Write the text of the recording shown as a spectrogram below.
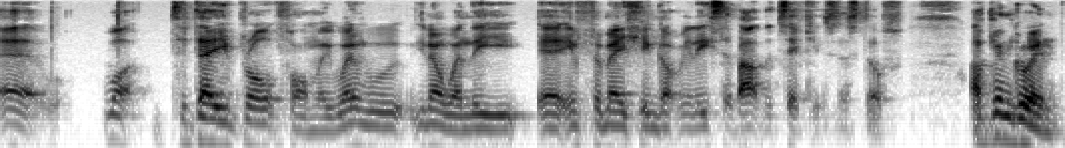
Uh, what today brought for me when we, you know, when the uh, information got released about the tickets and stuff. I've been going.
